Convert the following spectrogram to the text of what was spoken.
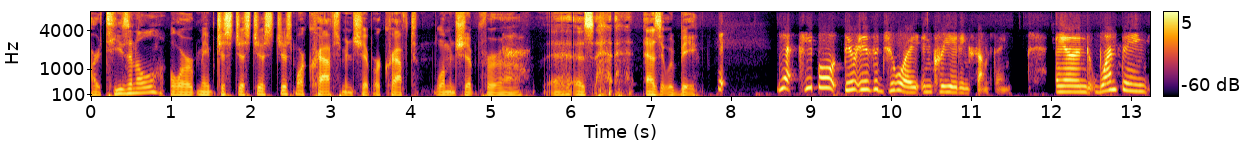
artisanal or maybe just just just just more craftsmanship or craft womanship for uh, as as it would be. Yeah, people. There is a joy in creating something, and one thing.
